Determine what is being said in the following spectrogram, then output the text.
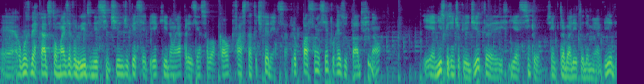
é, alguns mercados estão mais evoluídos nesse sentido de perceber que não é a presença local que faz tanta diferença. A preocupação é sempre o resultado final. E é nisso que a gente acredita, e, é assim que eu sempre trabalhei toda a minha vida.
